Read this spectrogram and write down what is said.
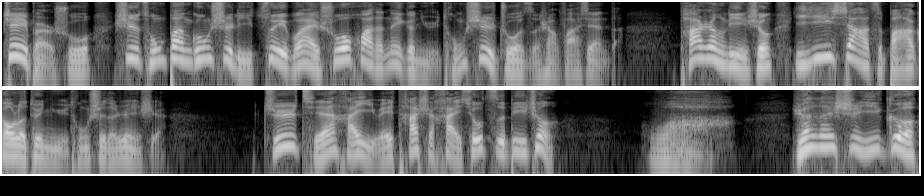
这本书是从办公室里最不爱说话的那个女同事桌子上发现的，她让林生一下子拔高了对女同事的认识。之前还以为她是害羞自闭症，哇，原来是一个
